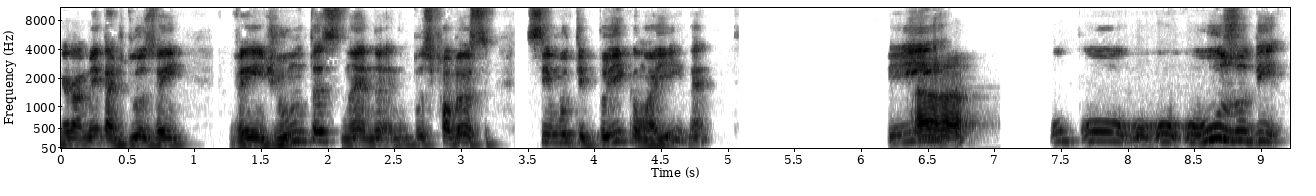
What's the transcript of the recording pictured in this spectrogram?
geralmente as duas vêm, vêm juntas, né? Os problemas se multiplicam aí, né? E uhum. o, o, o, uso de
